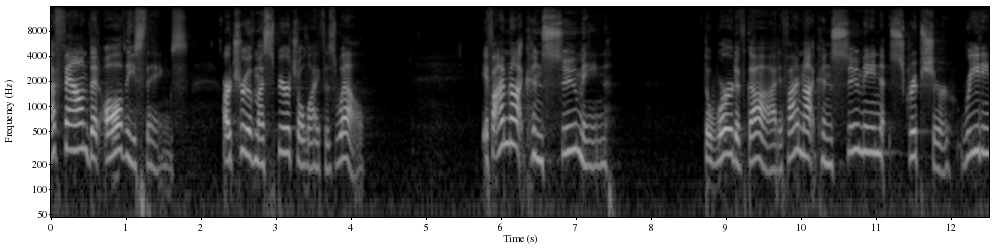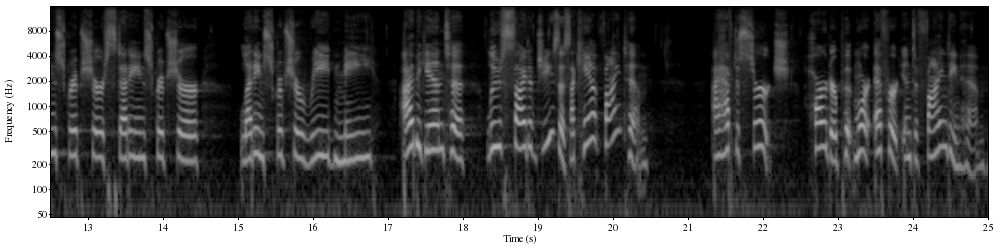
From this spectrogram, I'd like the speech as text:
I've found that all these things are true of my spiritual life as well. If I'm not consuming the Word of God, if I'm not consuming Scripture, reading Scripture, studying Scripture, letting Scripture read me, I begin to lose sight of Jesus. I can't find him. I have to search harder, put more effort into finding him.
